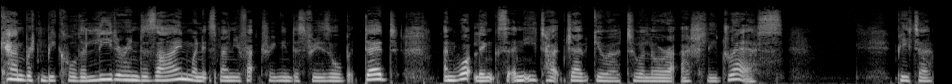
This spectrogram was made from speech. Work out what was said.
Can Britain be called a leader in design when its manufacturing industry is all but dead? And what links an E-type Jaguar to a Laura Ashley dress? Peter,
